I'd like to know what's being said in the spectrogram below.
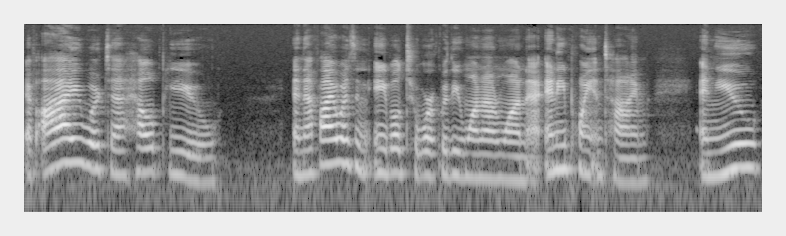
If I were to help you, and if I wasn't able to work with you one on one at any point in time, and you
